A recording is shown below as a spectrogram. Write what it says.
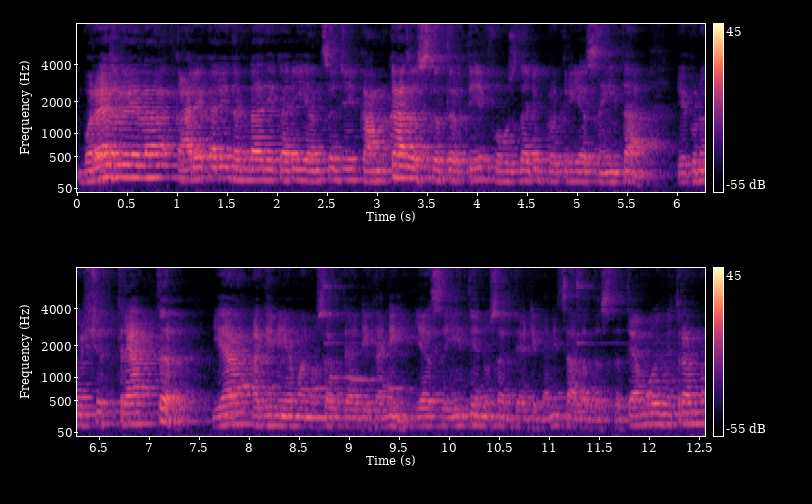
बऱ्याच वेळेला कार्यकारी दंडाधिकारी यांचं जे कामकाज असतं तर ते फौजदारी प्रक्रिया संहिता एकोणीसशे त्र्याहत्तर या अधिनियमानुसार त्या ठिकाणी या संहितेनुसार त्या ठिकाणी चालत असतं. त्यामुळे मित्रांनो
